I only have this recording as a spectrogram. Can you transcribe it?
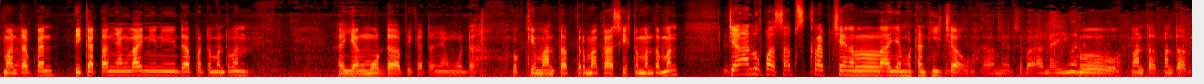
Mantap kan? Pikatan yang lain ini dapat teman-teman. Eh, yang muda pikatan yang muda. Oke mantap. Terima kasih teman-teman. Jangan lupa subscribe channel ayam hutan hijau. Oh mantap mantap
